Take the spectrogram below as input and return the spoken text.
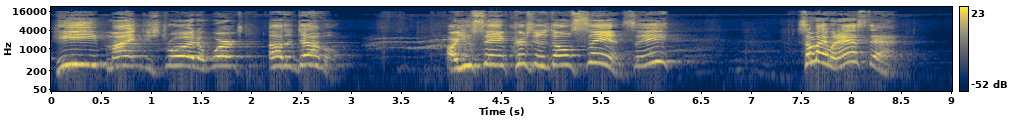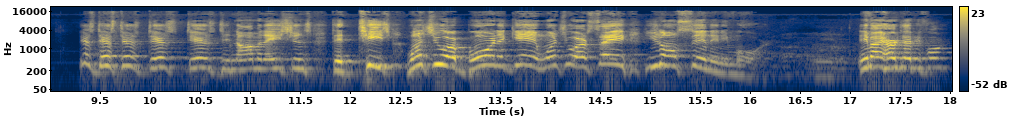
he might destroy the works of the devil. Are you saying Christians don't sin? See? Somebody would ask that. There's, there's, there's, there's, there's denominations that teach once you are born again, once you are saved, you don't sin anymore. Anybody heard that before?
